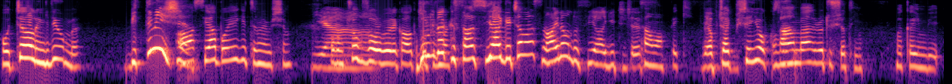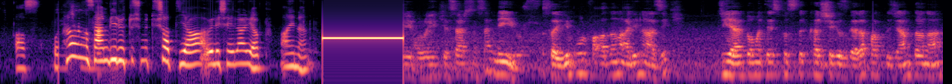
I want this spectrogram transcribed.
Hoşça kalın gidiyorum ben. Bitti mi işin? Aa siyah boyayı getirmemişim. Ya. Oğlum çok zor böyle kalkıp Dur bir dakika sen siyah geçemezsin. Aynı anda siyah geçeceğiz. Tamam peki. Yapacak bir şey yok. O Sen zaman ben rötuş yatayım. Bakayım bir az boya. ha, sen bir rötuş mütüş at ya. Öyle şeyler yap. Aynen. Burayı kesersin sen ne yiyorsun? Sayayım Urfa, Adana, Ali Nazik, ciğer, domates, fıstık, karışık ızgara, patlıcan, dana,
